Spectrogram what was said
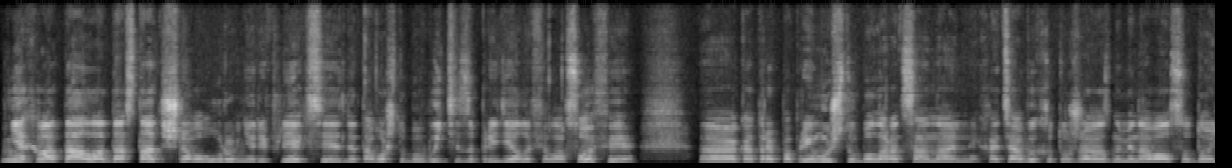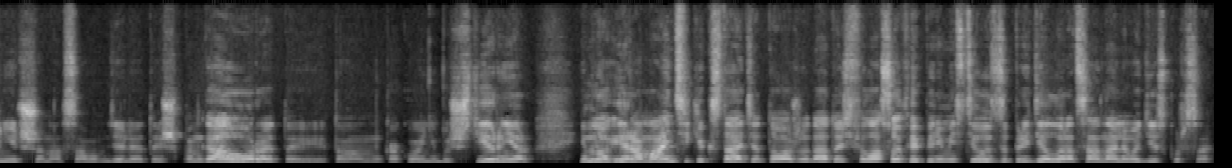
не хватало достаточного уровня рефлексии для того, чтобы выйти за пределы философии, э, которая по преимуществу была рациональной. Хотя выход уже ознаменовался до Ницше, на самом деле. Это и Шопенгауэр, это и там какой-нибудь Штирнер, и, много, и романтики, кстати, тоже. Да? То есть философия переместилась за пределы рационального дискурса.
